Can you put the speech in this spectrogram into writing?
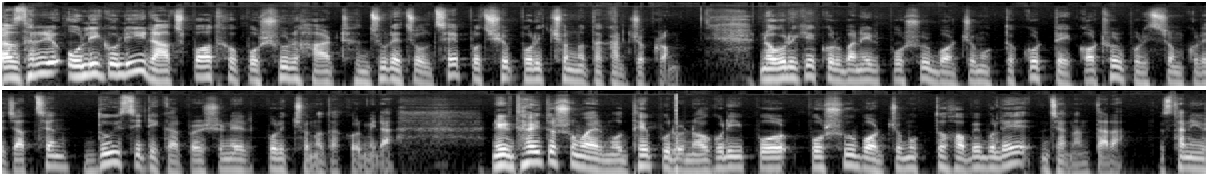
রাজধানীর অলিগলি, রাজপথ ও পশুর হাট জুড়ে চলছে পরিচ্ছন্নতা কার্যক্রম। নগরীকে কোরবানির পশুর বর্জ্যমুক্ত করতে কঠোর পরিশ্রম করে যাচ্ছেন দুই সিটি কর্পোরেশনের পরিচ্ছন্নতা কর্মীরা। নির্ধারিত সময়ের মধ্যে পুরো নগরী পশু বর্জ্যমুক্ত হবে বলে জানান তারা। স্থানীয়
